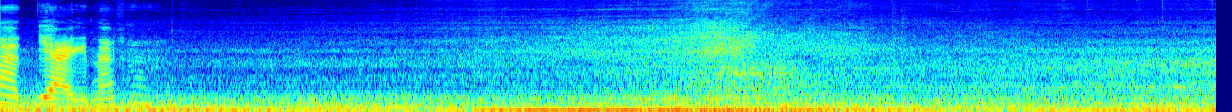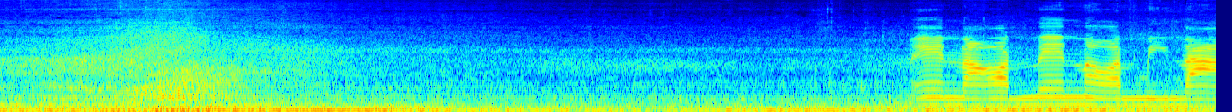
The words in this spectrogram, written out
นาดใหญ่นะคะ แน่นอนแน่นอนมีน้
